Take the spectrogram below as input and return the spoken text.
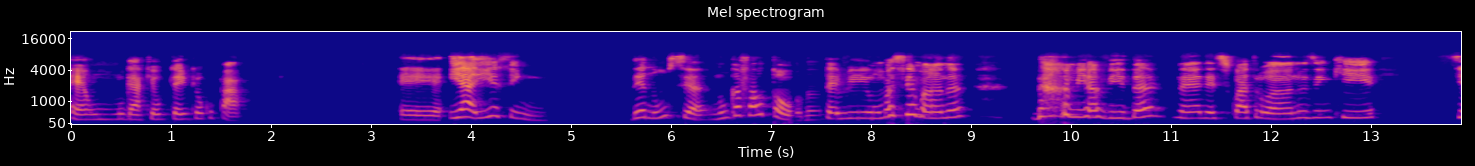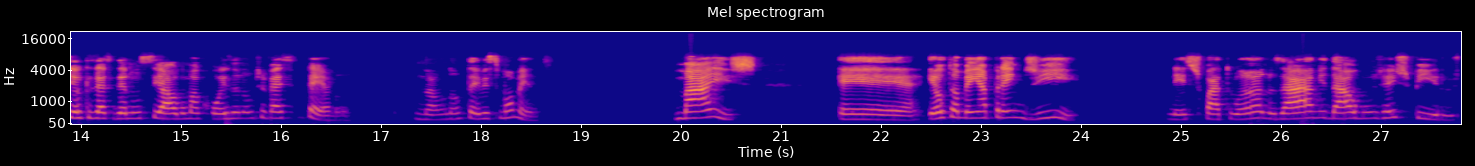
é um lugar que eu tenho que ocupar. É, e aí, assim, denúncia nunca faltou. Não teve uma semana da minha vida, né, nesses quatro anos, em que se eu quisesse denunciar alguma coisa não tivesse tema. Não, não teve esse momento. Mas é, eu também aprendi nesses quatro anos a me dar alguns respiros.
